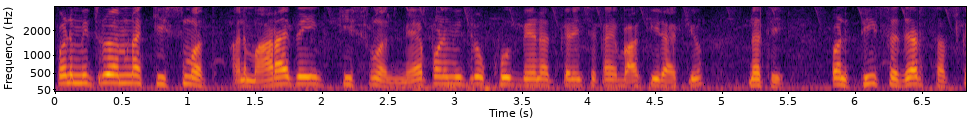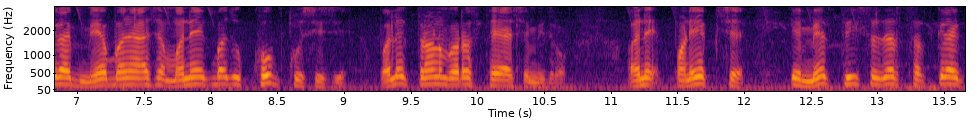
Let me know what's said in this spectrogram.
પણ મિત્રો, એમના કિસ્મત અને મારા ભાઈ કિસ્મત મેં પણ મિત્રો ખૂબ મહેનત કરી છે, કાંઈ બાકી રાખ્યું નથી. પણ ત્રીસ હજાર સબસ્ક્રાઈબ મેં બનાવ્યા છે, મને એક બાજુ ખૂબ ખુશી છે. ભલે ત્રણ વર્ષ થયા છે મિત્રો. અને પણ એક છે કે મેં ત્રીસ હજાર સબસ્ક્રાઈબ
